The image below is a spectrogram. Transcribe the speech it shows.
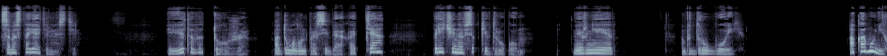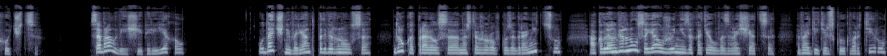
самостоятельности. И этого тоже, — подумал он про себя, хотя причина все-таки в другом. Вернее, в другой. А кому не хочется? Собрал вещи и переехал. Удачный вариант подвернулся. Друг отправился на стажировку за границу, а когда он вернулся, я уже не захотел возвращаться в родительскую квартиру.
